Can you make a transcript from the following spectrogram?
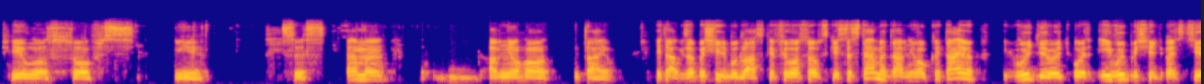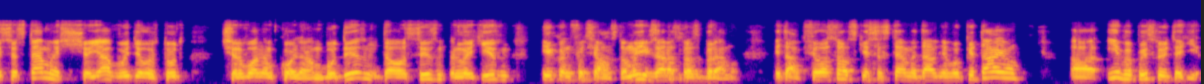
Філософські системи давнього Китаю. І так, запишіть, будь ласка, філософські системи давнього Китаю і виділіть ось і випишіть ось ці системи, що я виділив тут червоним кольором: буддизм, даосизм, легізм і конфуціанство. Ми їх зараз розберемо. І так, філософські системи давнього Китаю а, і виписуйте їх.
